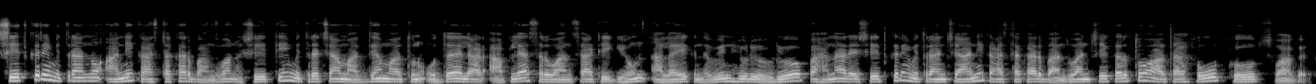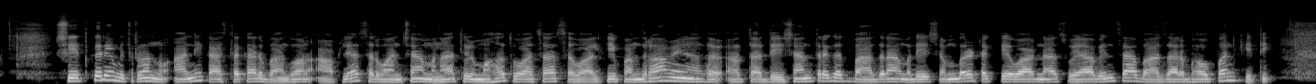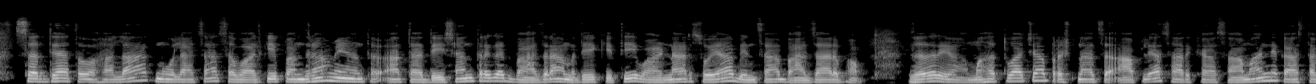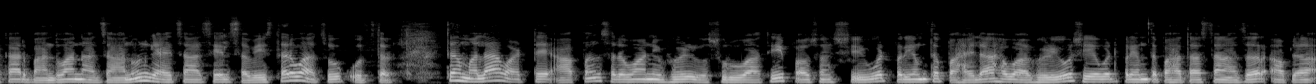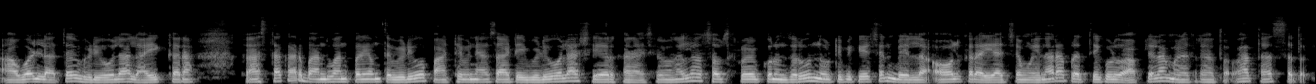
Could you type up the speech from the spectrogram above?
शेतकरी मित्रांनो आणि कास्तकार बांधवांनो शेती मित्राच्या माध्यमातून उदय लाड आपल्या सर्वांसाठी घेऊन आला एक नवीन व्हिडिओ. व्हिडिओ पाहणाऱ्या शेतकरी मित्रांचे आणि कास्तकार बांधवांचे करतो आता खूप खूप स्वागत. शेतकरी मित्रांनो आणि कास्तकार बांधवांनो आपल्या सर्वांच्या मनातील महत्त्वाचा सवाल की पंधरा महिन्यात आता देशांतर्गत बाजारामध्ये शंभर टक्के वाढणार सोयाबीनचा बाजारभाव पण किती? सध्या तो हा लाख मोलाचा सवाल की पंधरा महिन्यात आता देशांतर्गत बाजारामध्ये किती वाढणार सोयाबीनचा बाजारभाव? जर या महत्त्वाच्या प्रश्नाचं आपल्यासारख्या सामान्य कास्तकार बांधवांना जाणून घ्यायचा असेल सविस्तर वाचूक उत्तर. तर मला वाटते आपण सर्वांनी व्हिडिओ सुरुवातीपासून शेवटपर्यंत पाहायला हवा. व्हिडिओ शेवटपर्यंत पाहत असताना जर आपल्याला आवडला तर व्हिडिओला लाईक करा. कास्तकार बांधवांपर्यंत व्हिडिओ पाठविण्यासाठी व्हिडिओला शेअर करा. चॅनलला सबस्क्राईब करून जरूर नोटिफिकेशन बेलला ऑल करा. याच्यामुळे येणारा प्रत्येक व्हिडिओ आपल्याला मिळत राहतो. आता सतत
